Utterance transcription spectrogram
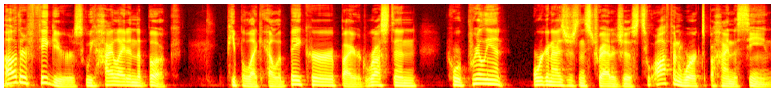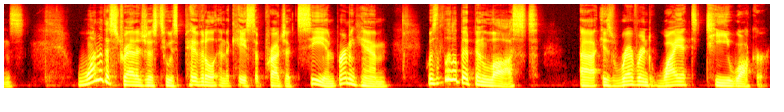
other figures we highlight in the book, people like Ella Baker, Bayard Rustin, who were brilliant organizers and strategists who often worked behind the scenes. One of the strategists who was pivotal in the case of Project C in Birmingham was a little bit been lost uh, is Reverend Wyatt T. Walker.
